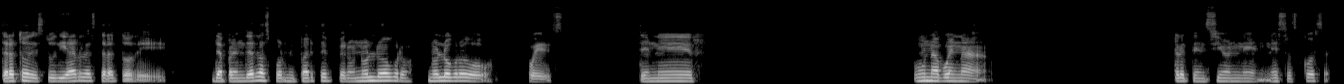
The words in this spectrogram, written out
Trato de estudiarlas, trato de, de aprenderlas por mi parte, pero no logro, no logro pues tener una buena retención en esas cosas.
